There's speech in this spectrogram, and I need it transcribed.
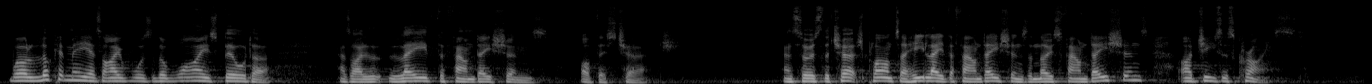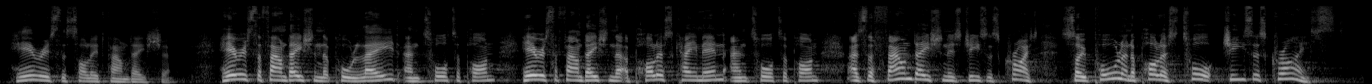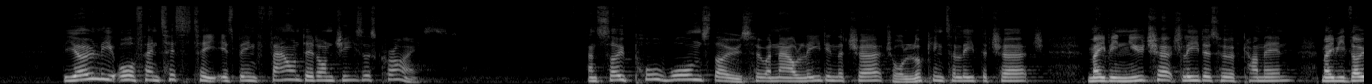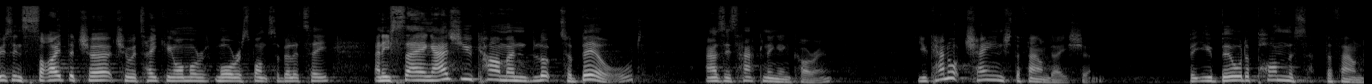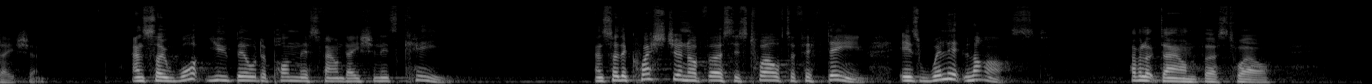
Well, look at me as I was the wise builder, as I laid the foundations of this church. And so, as the church planter, he laid the foundations, and those foundations are Jesus Christ. Here is the solid foundation. Here is the foundation that Paul laid and taught upon. Here is the foundation that Apollos came in and taught upon. As the foundation is Jesus Christ, so Paul and Apollos taught Jesus Christ. The only authenticity is being founded on Jesus Christ. And so Paul warns those who are now leading the church or looking to lead the church, maybe new church leaders who have come in, maybe those inside the church who are taking on more, more responsibility. And he's saying, as you come and look to build, as is happening in Corinth, you cannot change the foundation, but you build upon the, the foundation. And so, what you build upon this foundation is key. And so, the question of verses 12 to 15 is will it last? Have a look down, verse 12.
